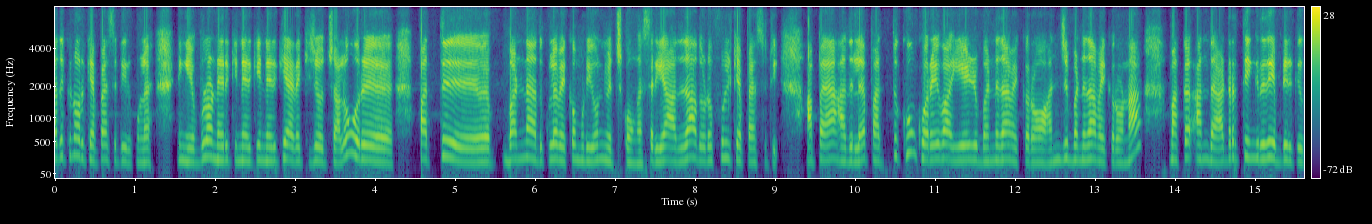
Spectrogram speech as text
அதுக்குன்னு ஒரு கெப்பாசிட்டி இருக்கும்ல. நீங்க எவ்வளோ நெருக்கி நெருக்கி நெருக்கி அடக்கி வச்சாலும் ஒரு பத்து பண்ணை அதுக்குள்ள வைக்க முடியும்னு வச்சுக்கோங்க. சரியா? அதுதான் அதோட ஃபுல் கெப்பாசிட்டி அப்ப அதுல பத்துக்கும் குறைவா ஏழு பண்ணு தான் வைக்கிறோம் அஞ்சு பண்ணு தான் வைக்கிறோம்னா மக்கள் அந்த அடர்த்திங்கிறது எப்படி இருக்கு?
